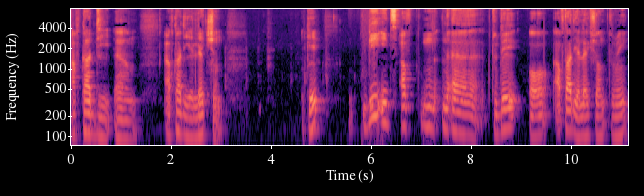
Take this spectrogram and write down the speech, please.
after the um, after the election. Okay, be it after, uh, today or after the election, to me,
